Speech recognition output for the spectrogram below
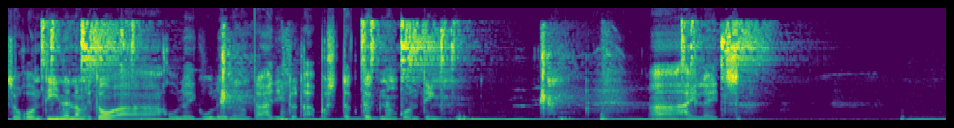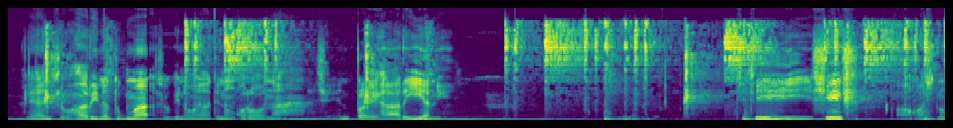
So konti na lang ito. Ah, kulay kulay na lang tayo dito tapos dagdag ng konting ah, highlights. Ayan, so hari ng tugma. So ginawa natin ng corona. Siyempre, hari yan eh. Chichi! Sheesh! Angas no?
